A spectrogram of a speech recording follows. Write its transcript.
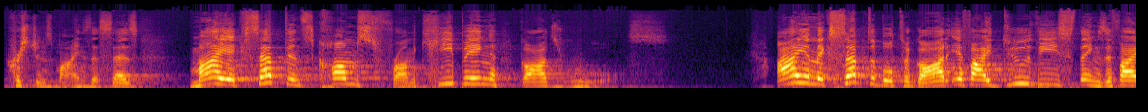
Christians' minds that says, my acceptance comes from keeping God's rules. I am acceptable to God if I do these things. If I,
